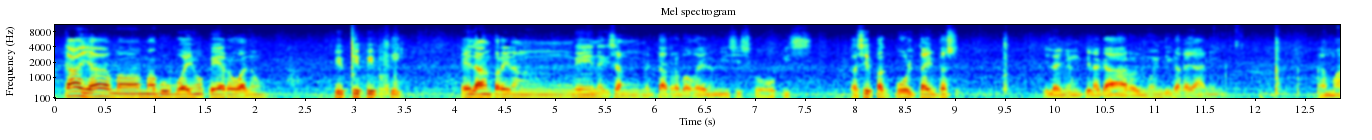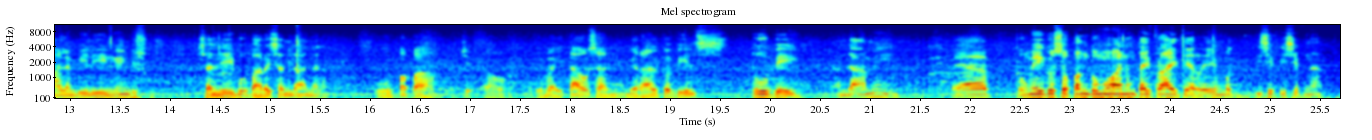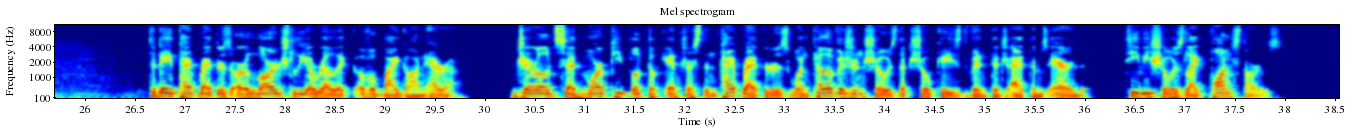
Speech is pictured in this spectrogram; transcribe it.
kaya, ma- mabubuhay mo, pero ano, 50-50. Kailangan pa rin ng may isang nagtatrabaho kayo ng misis ko, office. Kasi pag full-time, tas ilan yung pinag-aaral mo, hindi ka kayanin. Ang mahal ang bilihin ngayon, Diyos ko. 1,000 para 100 na lang. Upa pa. Oh, diba, 8,000. Meralco bills, tubig, ang dami. Kaya kung may gusto pang gumawa ng typewriter, eh, mag-isip-isip na. Today, typewriters are largely a relic of a bygone era. Gerald said more people took interest in typewriters when television shows that showcased vintage items aired, TV shows like Pawn Stars.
